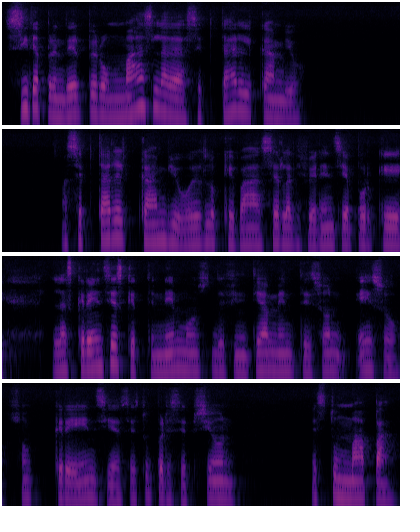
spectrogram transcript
sí, de aprender, pero más la de aceptar el cambio. Aceptar el cambio es lo que va a hacer la diferencia porque las creencias que tenemos definitivamente son eso, son creencias, es tu percepción, es tu mapa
